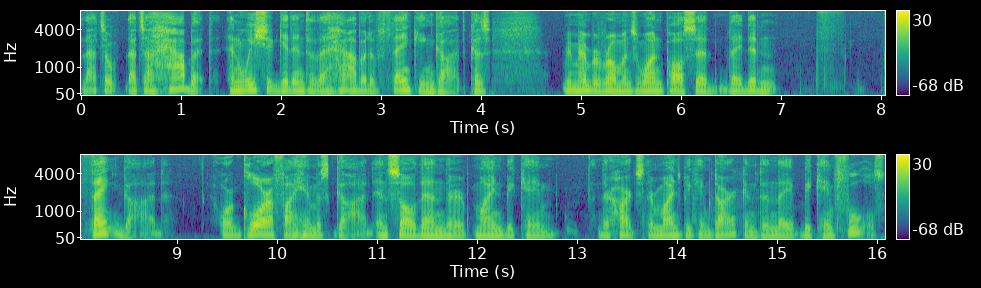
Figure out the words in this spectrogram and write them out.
that's a that's a habit, and we should get into the habit of thanking God. Because remember Romans one, Paul said they didn't thank God or glorify him as God. And so then their mind became, their hearts, their minds became darkened, and they became fools.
